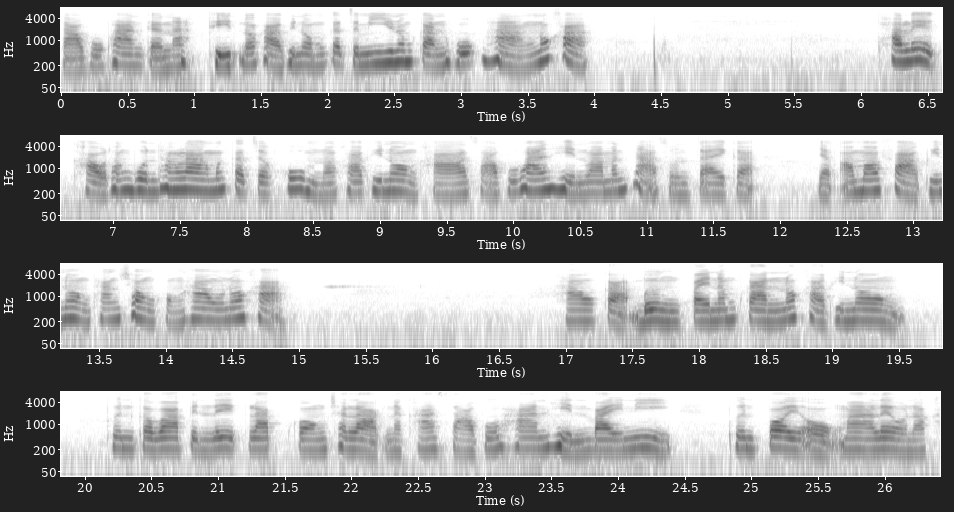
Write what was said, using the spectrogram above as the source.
สาวผู้พานกันนะพิษเนาะค่ะ พี่น้องมันก็จะมีอยู่น้ำกันหกหางเนาะค่ะถ้าเลขเข่าทั้งบนทั้งล่างมันก็จะคุ้มนะคะ พี่น้องคะสาวผู้พานเห็นว่ามันน่าสนใจกะอยากเอามาฝากพี่น้องทางช่องของเฮาเนาะค่ะ เฮากะเบิ่งไปน้ำกันเนาะค่ะพี่น้อง เพิ่นก็ว่าเป็นเลขลับกองฉลากนะคะ สาวผู้พานเห็นใบนี่เพิ่นปล่อยออกมาแล้วนะค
